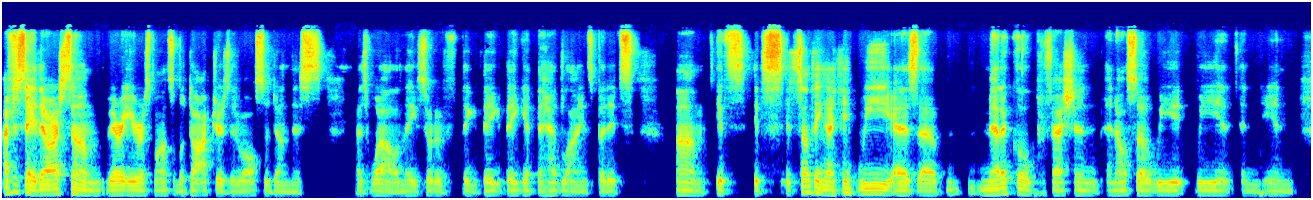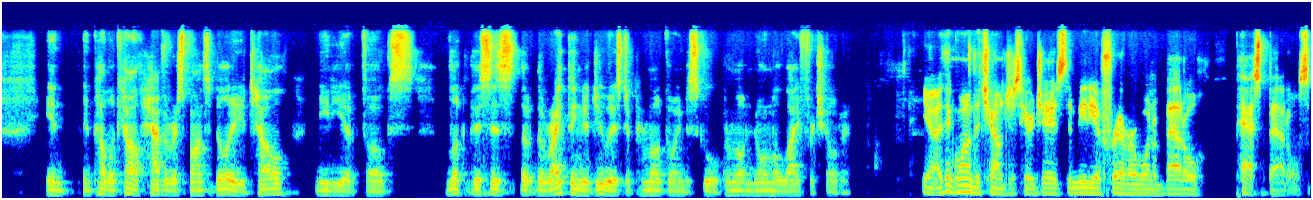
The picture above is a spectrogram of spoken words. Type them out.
I have to say there are some very irresponsible doctors that have also done this as well, and they sort of they they, they get the headlines, but it's um, it's it's it's something I think we as a medical profession and also we we in in in, in public health have a responsibility to tell media folks, look, this is the, the right thing to do is to promote going to school, promote normal life for children. Yeah, I think one of the challenges here, Jay, is the media forever want to battle past battles.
